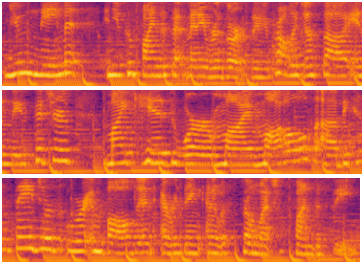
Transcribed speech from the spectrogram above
you name it, and you can find this at many resorts. And you probably just saw in these pictures, my kids were my models uh, because they just were involved in everything and it was so much fun to see.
